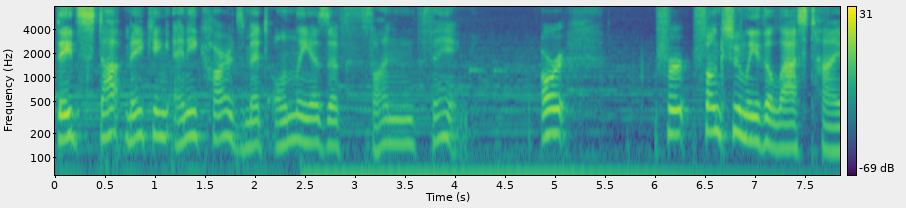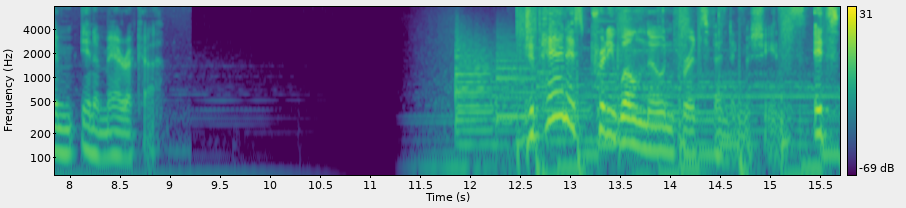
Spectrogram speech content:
they'd stop making any cards meant only as a fun thing. Or for functionally the last time in America. Japan is pretty well known for its vending machines. It's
